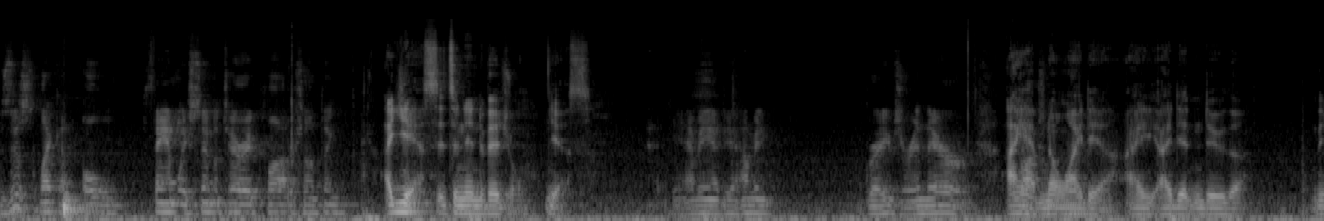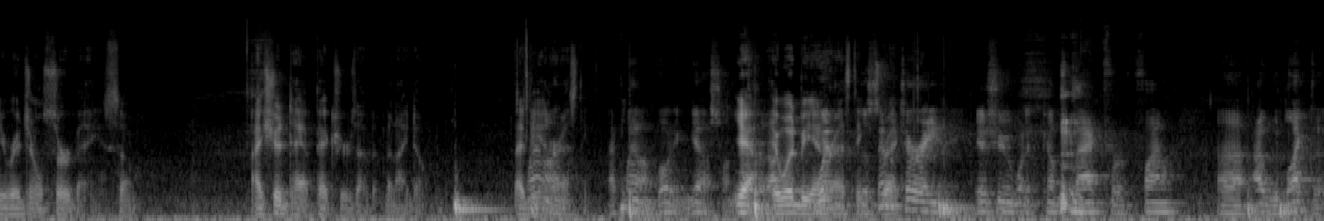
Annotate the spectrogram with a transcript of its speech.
Is this like an old family cemetery plot or something? Uh, yes, it's an individual, yes. Do you have any idea how many graves are in there or? I have no idea. I, I didn't do the, the original survey, so. I should have pictures of it, but I don't. That'd be Wow. interesting. I plan on voting yes on that. Yeah, but I- it would be when interesting, The right. cemetery issue, when it comes back for final, uh, I would like to at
